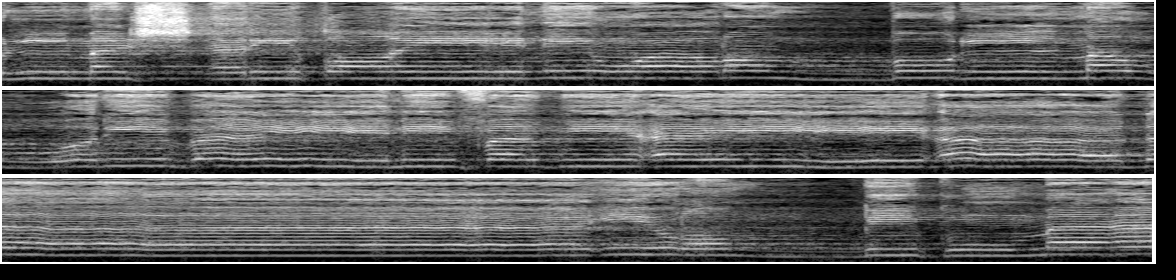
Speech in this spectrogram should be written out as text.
المشرقين ورب المغربين فبأي آلاء ربكما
